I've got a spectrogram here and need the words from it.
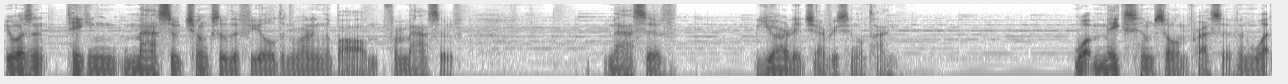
He wasn't taking massive chunks of the field and running the ball for massive, massive yardage every single time. What makes him so impressive and what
